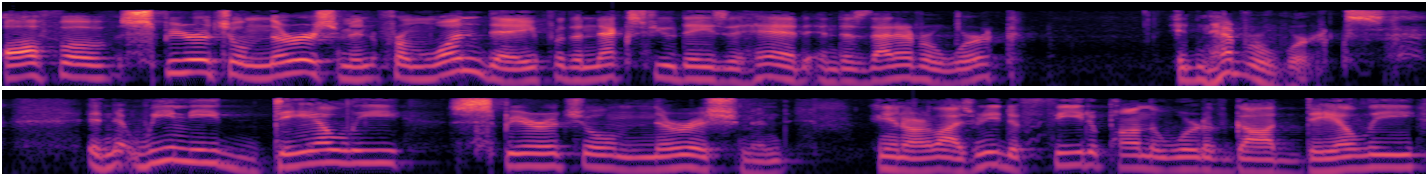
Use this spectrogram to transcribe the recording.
off of spiritual nourishment from one day for the next few days ahead, and does that ever work? It never works. and that we need daily spiritual nourishment in our lives. We need to feed upon the Word of God daily.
